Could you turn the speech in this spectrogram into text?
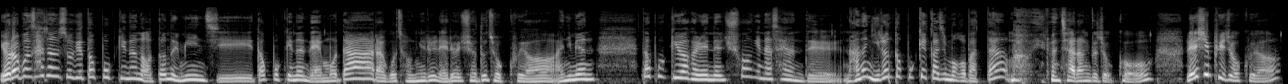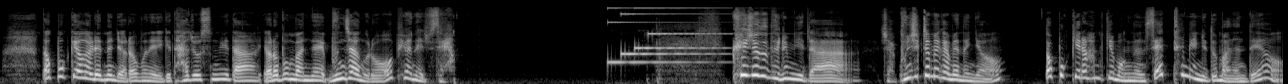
여러분 사전 속에 떡볶이는 어떤 의미인지 떡볶이는 네모다라고 정의를 내려주셔도 좋고요. 아니면 떡볶이와 관련된 추억이나 사연들 나는 이런 떡볶이까지 먹어봤다 뭐 이런 자랑도 좋고 레시피 좋고요. 떡볶이와 관련된 여러분의 얘기 다 좋습니다. 여러분만의 문장으로 표현해 주세요. 퀴즈도 드립니다. 자 분식점에 가면은요. 떡볶이랑 함께 먹는 세트 메뉴도 많은데요.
